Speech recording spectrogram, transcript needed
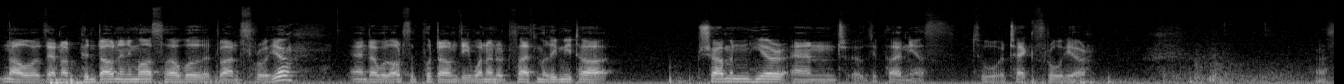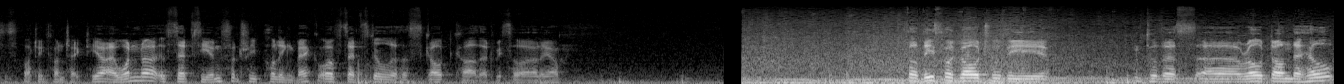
now they're not pinned down anymore, so I will advance through here. And I will also put down the 105 millimeter Sherman here and the Pioneers to attack through here. There's a spotting contact here. I wonder if that's the infantry pulling back or if that's still the scout car that we saw earlier. So these will go to the to this uh, road down the hill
